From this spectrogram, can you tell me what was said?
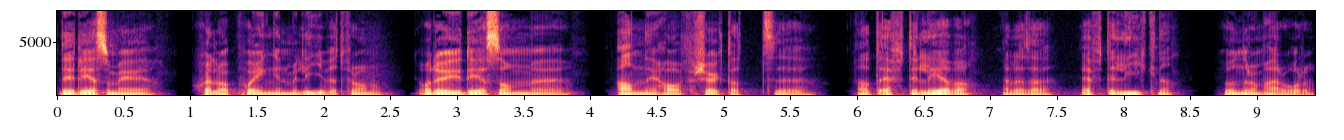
det är det som är själva poängen med livet för honom. Och det är ju det som eh, Annie har försökt att, eh, att efterleva, eller så här, efterlikna under de här åren.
